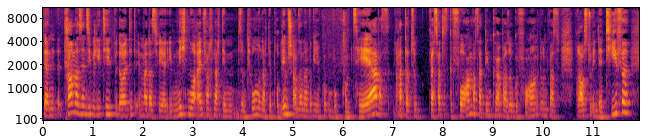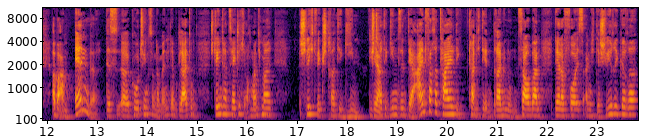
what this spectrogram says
dann Traumasensibilität bedeutet immer, dass wir eben nicht nur einfach nach dem Symptom und nach dem Problem schauen, sondern wirklich gucken, wo kommt es her, was hat dazu, was hat das geformt, was hat den Körper so geformt und was brauchst du in der Tiefe. Aber am Ende des äh, Coachings und am Ende der Begleitung stehen tatsächlich auch manchmal schlichtweg Strategien. Die Strategien ja. sind der einfache Teil, die kann ich dir in drei Minuten zaubern. Der davor ist eigentlich der schwierigere.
